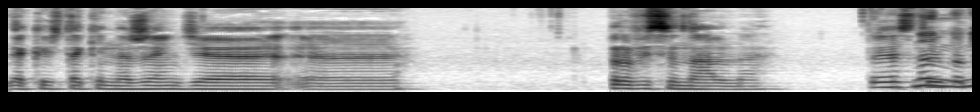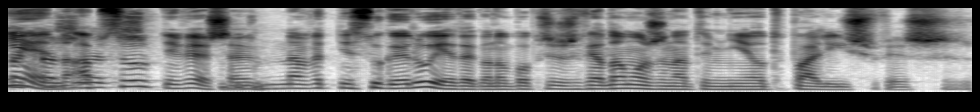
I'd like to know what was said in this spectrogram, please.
jakieś takie narzędzie e, profesjonalne. To jest no nie, no rzecz... absolutnie, wiesz, ja nawet nie sugeruję tego, no bo przecież wiadomo, że na tym nie odpalisz, wiesz,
